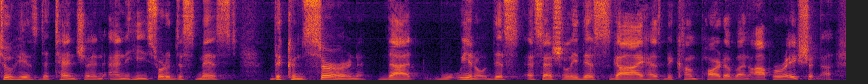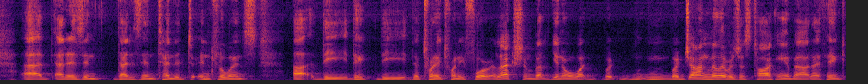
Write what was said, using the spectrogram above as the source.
to his detention, and he sort of dismissed the concern that you know this essentially this guy has become part of an operation uh, that is in, that is intended to influence. Uh, the, the, the, the 2024 election. But you know what, what what John Miller was just talking about, I think,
